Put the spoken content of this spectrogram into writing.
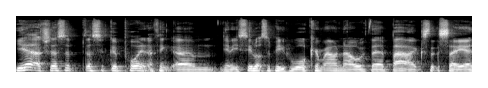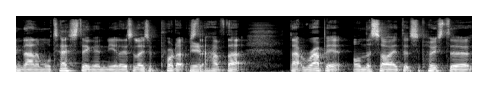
Yeah, actually, that's a that's a good point. I think um, you know you see lots of people walking around now with their bags that say "end animal testing," and you know there's loads of products yeah. that have that that rabbit on the side that's supposed to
